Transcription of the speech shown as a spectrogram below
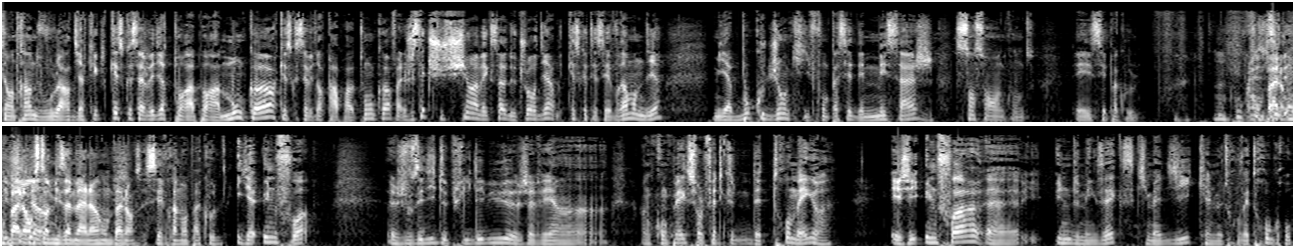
T'es en train de vouloir dire qu'est-ce que ça veut dire ton rapport à mon corps, qu'est-ce que ça veut dire par rapport à ton corps? Enfin, je sais que je suis chiant avec ça de toujours dire qu'est-ce que t'essaies vraiment de dire, mais il y a beaucoup de gens qui font passer des messages sans s'en rendre compte. Et c'est pas cool. On, balance des- dans mise à mal, hein, on balance. C'est vraiment pas cool. Il y a une fois, je vous ai dit depuis le début, j'avais un, un complexe sur le fait que d'être trop maigre. Et j'ai une fois euh, une de mes ex qui m'a dit qu'elle me trouvait trop gros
